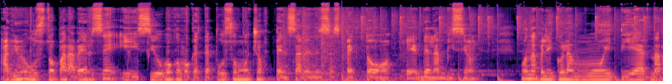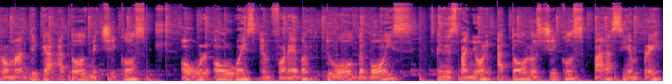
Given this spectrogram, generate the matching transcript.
a mí me gustó para verse y si hubo como que te puso mucho pensar en ese aspecto eh, de la ambición. Una película muy tierna, romántica a todos mis chicos. Always and Forever to All the Boys. En español, a todos los chicos para siempre.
